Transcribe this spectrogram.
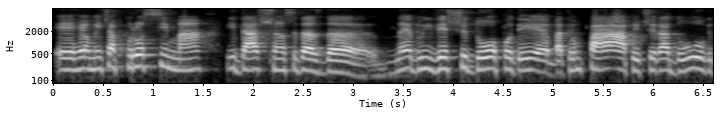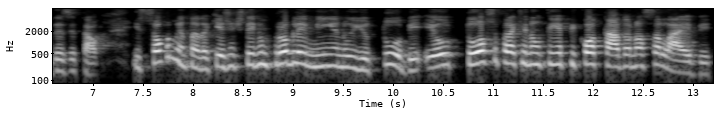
é realmente aproximar e dar a chance das, da, né, do investidor poder bater um papo e tirar dúvidas e tal. E só comentando aqui, a gente teve um probleminha no YouTube. Eu torço para que não tenha picotado a nossa live.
